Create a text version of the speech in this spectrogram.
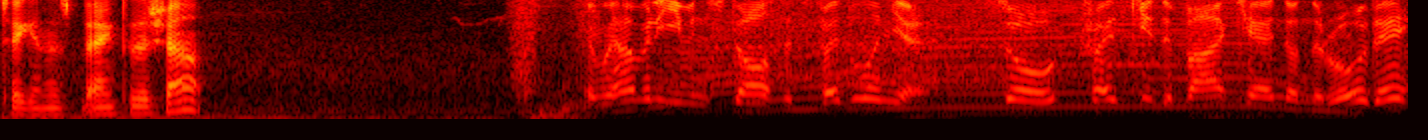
Taking this back to the shop. And we haven't even started fiddling yet. So try to keep the back end on the road, eh?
